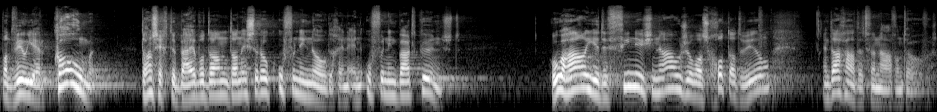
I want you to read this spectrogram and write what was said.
want wil je er komen, dan zegt de Bijbel, dan, dan is er ook oefening nodig. En, en oefening baart kunst. Hoe haal je de finish nou zoals God dat wil? En daar gaat het vanavond over.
